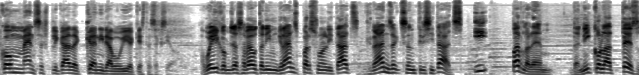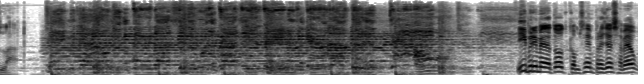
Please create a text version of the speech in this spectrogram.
comença a explicar de què anirà avui aquesta secció. Avui, com ja sabeu, tenim grans personalitats, grans excentricitats i parlarem de Nikola Tesla. I primer de tot, com sempre, ja sabeu,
